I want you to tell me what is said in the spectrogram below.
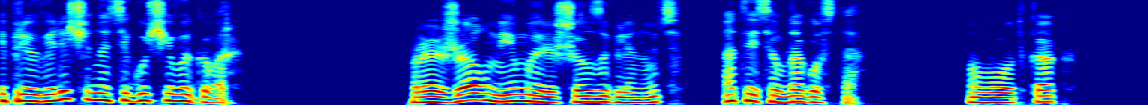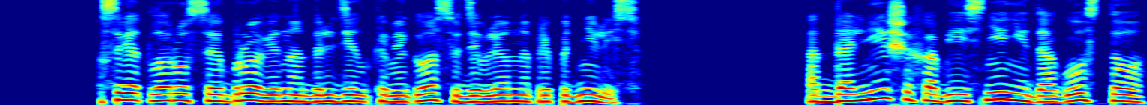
и преувеличенно тягучий выговор. «Проезжал мимо и решил заглянуть», — ответил Дагоста. «Вот как?» Светло-русые брови над льдинками глаз удивленно приподнялись. От дальнейших объяснений Дагосту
